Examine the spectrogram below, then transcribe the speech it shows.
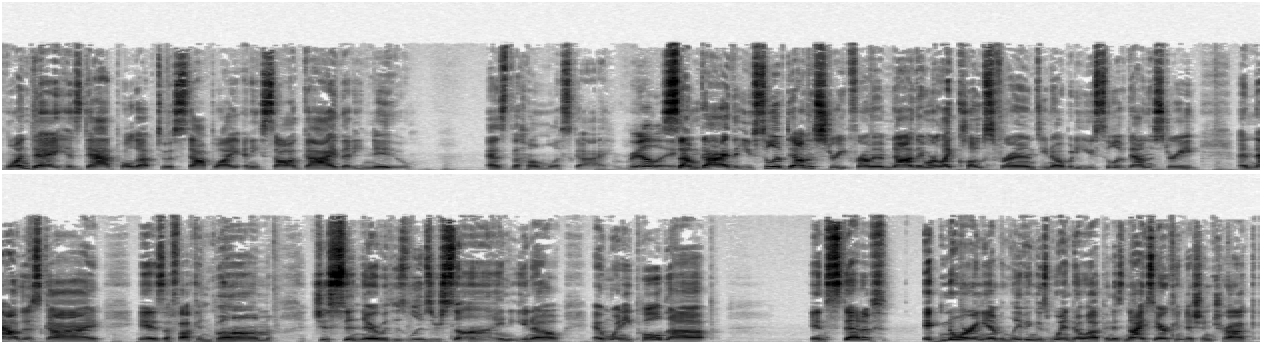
one day his dad pulled up to a stoplight and he saw a guy that he knew as the homeless guy really, some guy that used to live down the street from him. Not they weren't like close friends, you know, but he used to live down the street, and now this guy is a fucking bum, just sitting there with his loser sign, you know. And when he pulled up, instead of ignoring him and leaving his window up in his nice air conditioned truck,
